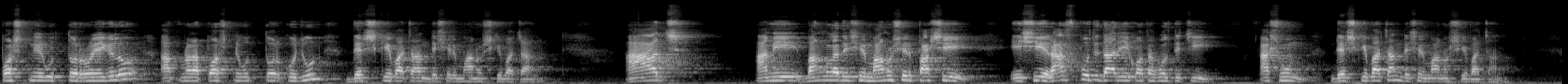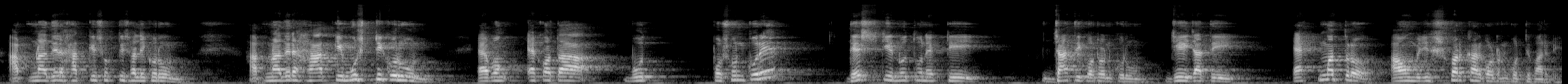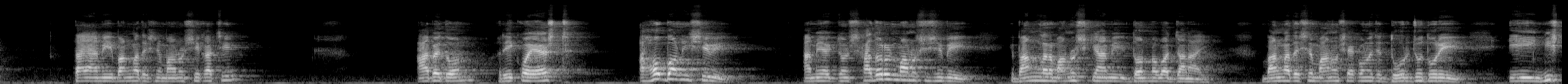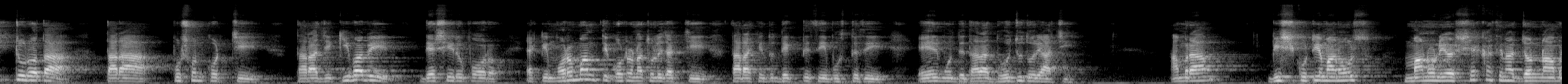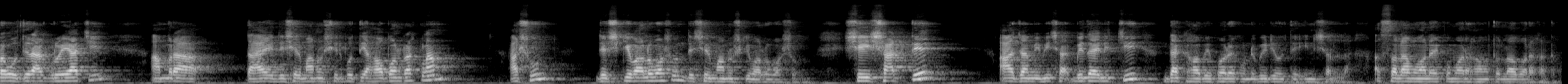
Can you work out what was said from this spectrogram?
প্রশ্নের উত্তর রয়ে গেল। আপনারা প্রশ্নের উত্তর খুঁজুন। দেশকে বাঁচান, দেশের মানুষকে বাঁচান। আজ আমি বাংলাদেশের মানুষের পাশে এসে রাজপথে দাঁড়িয়ে কথা বলতেছি। আসুন, দেশকে বাঁচান, দেশের মানুষকে বাঁচান। আপনাদের হাতকে শক্তিশালী করুন। আপনাদের হাতকে মুষ্টি করুন এবং একতা বোধ পোষণ করে দেশকে নতুন একটি জাতি গঠন করুন। যে জাতি একমাত্র আওয়ামী লীগ সরকার গঠন করতে পারবে। তাই আমি বাংলাদেশের মানুষের কাছে আবেদন রিকোয়েস্ট আহ্বান হিসেবে আমি একজন সাধারণ মানুষ হিসেবে বাংলার মানুষকে আমি ধন্যবাদ জানাই। বাংলাদেশের মানুষ এখনও যে ধৈর্য ধরে এই নিষ্ঠুরতা তারা পোষণ করছে, তারা যে কীভাবে দেশের উপর একটি মর্মান্তিক ঘটনা চলে যাচ্ছে, তারা কিন্তু দেখতেছি, বুঝতেছি, এর মধ্যে তারা ধৈর্য ধরে আছে। আমরা বিশ কোটি মানুষ মাননীয় শেখ হাসিনার জন্য আমরা অতি আগ্রহী আছি। আমরা তাই দেশের মানুষের প্রতি আহ্বান রাখলাম। আসুন, দেশকে ভালোবাসুন, দেশের মানুষকে ভালোবাসুন। সেই স্বার্থে আজ আমি বিদায় নিচ্ছি। দেখা হবে পরে কোনো ভিডিওতে, ইনশাল্লাহ। আসসালামু আলাইকুম রহমতুল্লাহ বারাকাতুহ।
